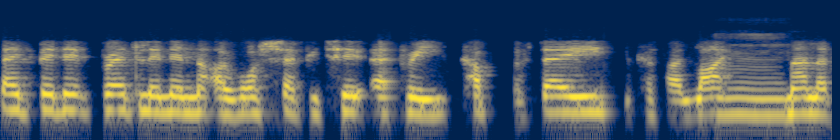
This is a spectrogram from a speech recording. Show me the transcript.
bed bread linen that I wash every two every couple of days because I like mm. the smell of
